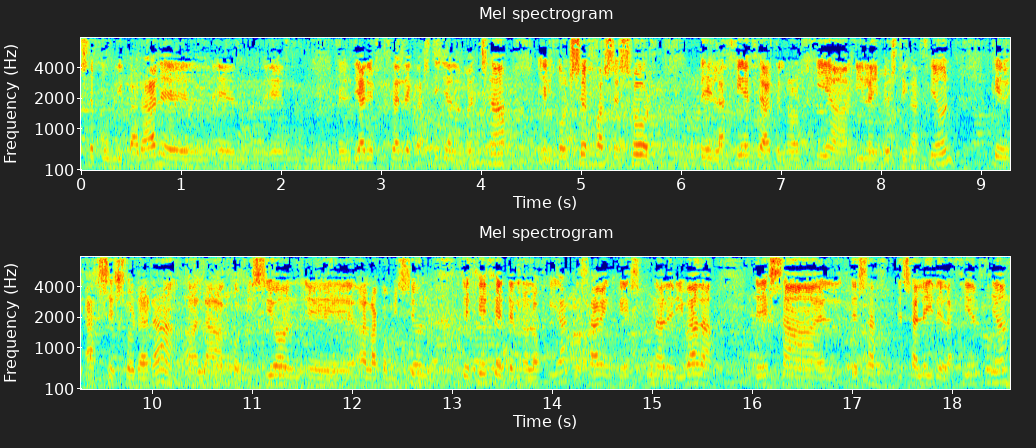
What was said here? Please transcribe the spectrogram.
se publicará en el, Diario Oficial de Castilla-La Mancha el Consejo Asesor de la Ciencia, la Tecnología y la Investigación, que asesorará a la Comisión, eh, a la Comisión de Ciencia y Tecnología, que saben que es una derivada de esa, de esa, de esa ley de la ciencia,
